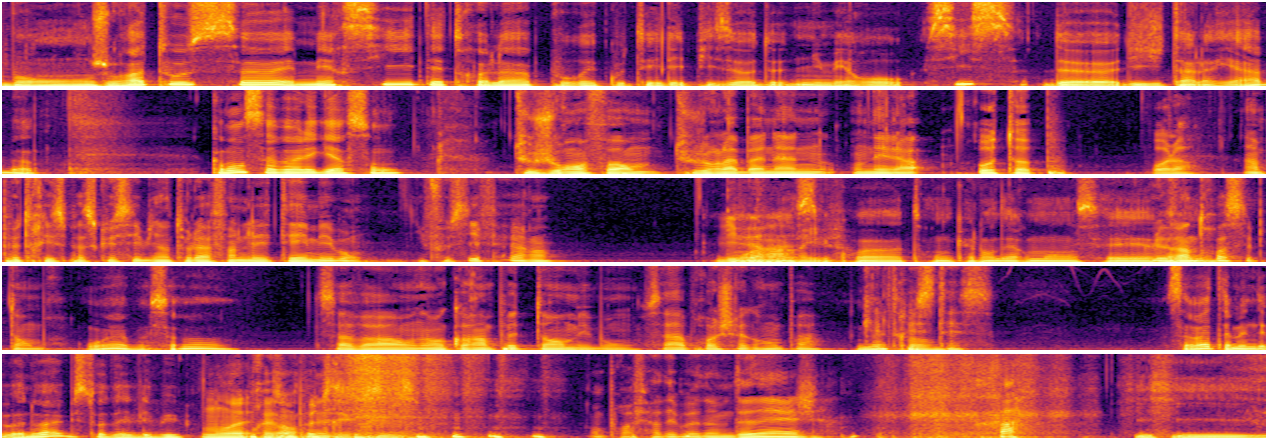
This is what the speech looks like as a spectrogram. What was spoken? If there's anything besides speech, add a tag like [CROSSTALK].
Bonjour à tous et merci d'être là pour écouter l'épisode numéro 6 de Digital Rehab. Comment ça va les garçons? Toujours en forme, toujours la banane, on est là. Au top. Voilà. Un peu triste parce que c'est bientôt la fin de l'été, mais bon, il faut s'y faire. hein. L'hiver Ouais, arrive. C'est quoi ton calendairement C'est Le 23 septembre. Ouais, bah ça va. Ça va, on a encore un peu de temps, mais bon, ça approche à grands pas. Quelle tristesse. Ça va, t'amènes des bonnes vibes toi dès le début. Ouais, On un présente peu excuses. [LAUGHS] on pourra faire des bonhommes de neige. [LAUGHS] Hihi.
